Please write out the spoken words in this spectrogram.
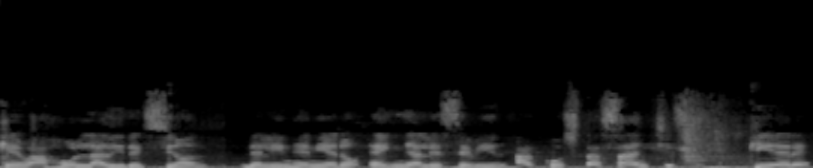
que bajo la dirección del ingeniero Egnalecevid Acosta Sánchez quiere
